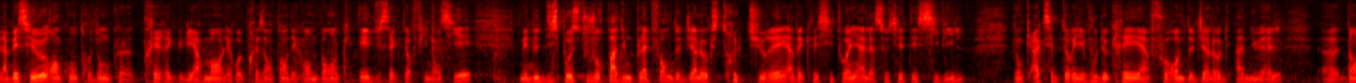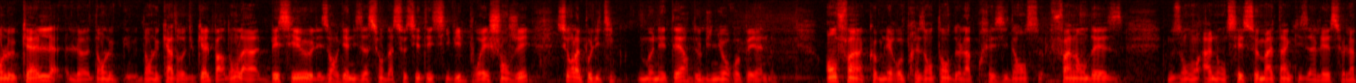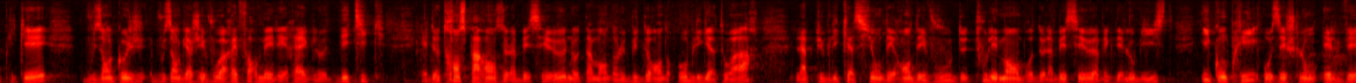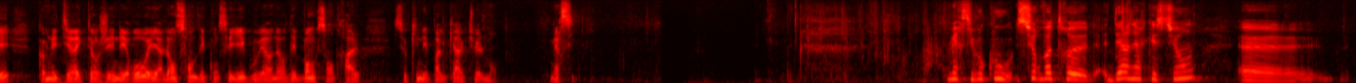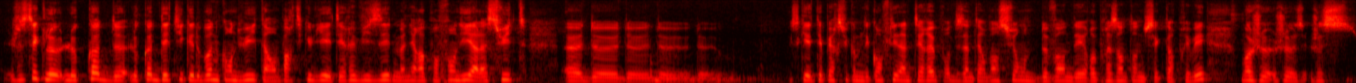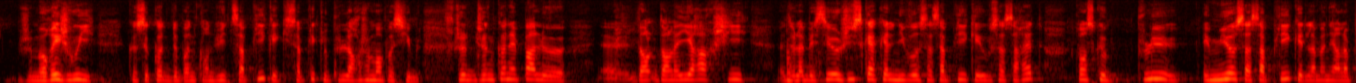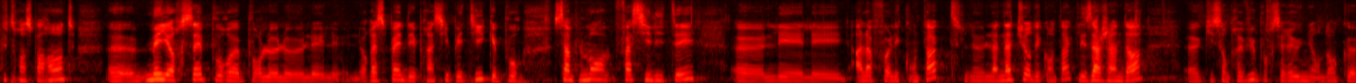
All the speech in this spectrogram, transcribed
La BCE rencontre donc euh, très régulièrement les représentants des grandes banques et du secteur financier, mais ne dispose toujours pas d'une plateforme de dialogue structuré avec les citoyens et la société civile. Donc accepteriez-vous de créer un forum de dialogue annuel euh, dans, le, cadre duquel la BCE et les organisations de la société civile pourraient échanger sur la politique monétaire de l'Union européenne? Enfin, comme les représentants de la présidence finlandaise ont annoncé ce matin qu'ils allaient se l'appliquer. Vous engagez-vous à réformer les règles d'éthique et de transparence de la BCE, notamment dans le but de rendre obligatoire la publication des rendez-vous de tous les membres de la BCE avec des lobbyistes, y compris aux échelons élevés, comme les directeurs généraux et à l'ensemble des conseillers gouverneurs des banques centrales, ce qui n'est pas le cas actuellement. Merci. Merci beaucoup. Sur votre dernière question, euh, je sais que le, code, d'éthique et de bonne conduite a en particulier été révisé de manière approfondie à la suite euh, de, ce qui a été perçu comme des conflits d'intérêts pour des interventions devant des représentants du secteur privé. Moi, je, me réjouis que ce code de bonne conduite s'applique et qu'il s'applique le plus largement possible. Je, ne connais pas le, euh, dans, la hiérarchie de la BCE jusqu'à quel niveau ça s'applique et où ça s'arrête. Je pense que plus et mieux ça s'applique et de la manière la plus transparente, euh, meilleur c'est pour, euh, pour le, respect des principes éthiques et pour simplement faciliter les, à la fois les contacts, la nature des contacts, les agendas qui sont prévus pour ces réunions. Donc,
